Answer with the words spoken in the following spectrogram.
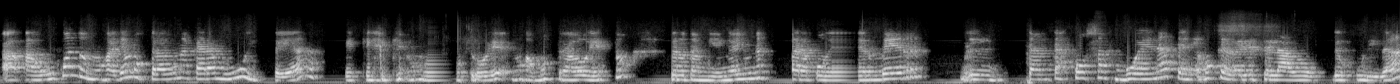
aun cuando nos haya mostrado una cara muy fea, que, que, nos, mostró, nos ha mostrado esto, pero también hay una, para poder ver tantas cosas buenas, teníamos que ver ese lado de oscuridad,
